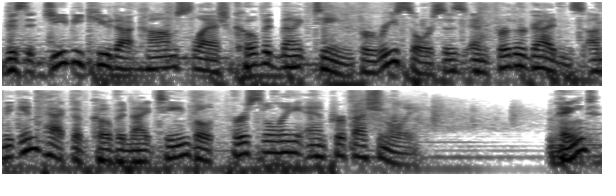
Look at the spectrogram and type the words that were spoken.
Visit gbq.com slash COVID-19 for resources and further guidance on the impact of COVID-19 both personally and professionally. Paint?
